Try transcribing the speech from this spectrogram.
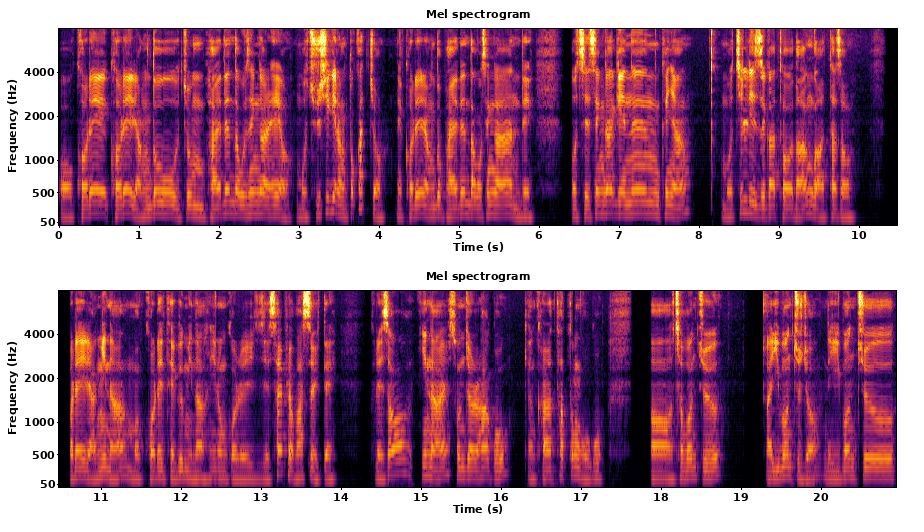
어, 거래, 거래량도 좀 봐야 된다고 생각을 해요. 뭐 주식이랑 똑같죠. 네, 거래량도 봐야 된다고 생각하는데, 어, 제 생각에는 그냥 뭐 칠리즈가 더 나은 것 같아서 거래량이나 뭐 거래 대금이나 이런 거를 이제 살펴봤을 때, 그래서 이날 손절을 하고 그냥 갈아탔던 거고, 어, 저번 주, 아, 이번 주죠. 네, 이번 주,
